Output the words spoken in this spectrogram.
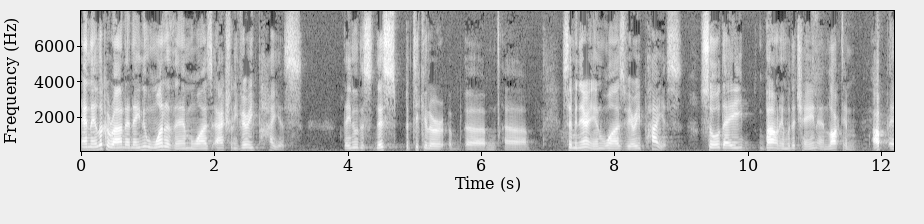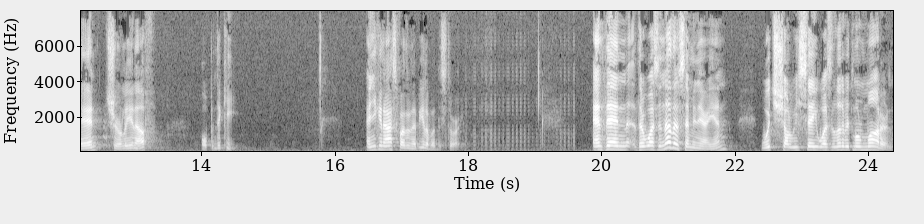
And they look around and they knew one of them was actually very pious. They knew this, this particular um, uh, seminarian was very pious. So they bound him with a chain and locked him up, and surely enough, opened the key. And you can ask Father Nabil about the story. And then there was another seminarian, which, shall we say, was a little bit more modern.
